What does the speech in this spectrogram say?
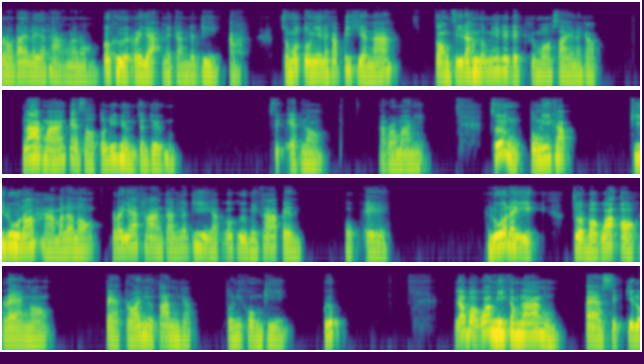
เราได้ระยะทางแล้วน้องก็คือระยะในการเคลื่อนที่อะสมมติตรงนี้นะครับ พี่เขียนนะ กล่องสีดำตรงนี้เด็กๆคือมอไซค์นะครับ ลากมาตั้งแต่เสาต้นที่หนึ่งจนถึงสิบเอ็ดนาะอะ ประมาณนี้ ซึ่งตรงนี้ครับพี่รู้เนาะหามาแล้วน้องระยะทางการเคลื่อนที่ครับ ก็คือมีค่าเป็น 6a รู้อะไรอีก โจทย์บอกว่าออกแรงน้อง 800 นิวตันครับ ตัวนี้คงที่ปุ๊บแล้วบอกว่ามีกำลัง 80 กิโล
